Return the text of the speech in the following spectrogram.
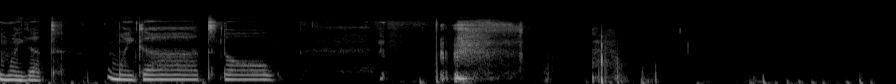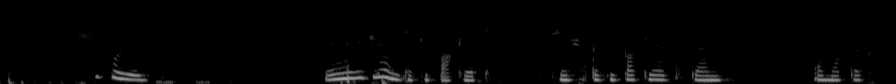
Oh my god. Oh my god, no. Co to jest? Ja nie widziałem taki pakiet. W sensie taki pakiet, ten emotek.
